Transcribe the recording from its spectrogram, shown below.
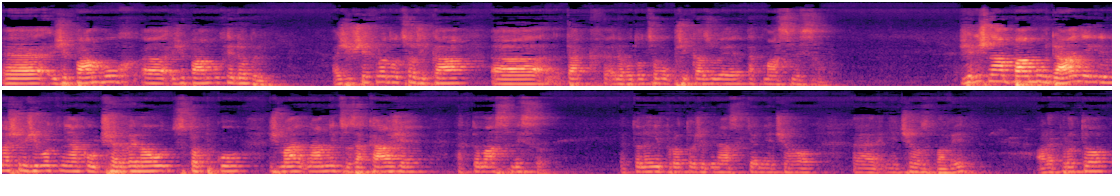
eh, že pán, Bůh, eh, že pán Bůh je dobrý. A že všechno to, co říká, eh, tak, nebo to, co mu přikazuje, tak má smysl. Že když nám pán Bůh dá někdy v našem životě nějakou červenou stopku, když má, nám něco zakáže, tak to má smysl. Tak to není proto, že by nás chtěl něčeho, něčeho zbavit, ale proto,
